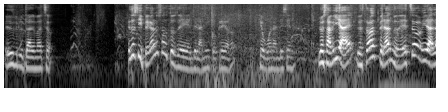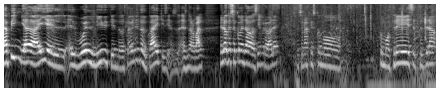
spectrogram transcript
Es brutal, macho. Eso sí, pega los autos de, la Nico, creo, ¿no? Qué buena el diseño. Lo sabía, ¿eh? Lo estaba esperando. De hecho, mira, le ha pingueado ahí el, buen Lee diciendo, está viniendo el Pike. Y sí, es, normal. Es lo que os he comentado siempre, ¿vale? Personajes como... Como 3, etcétera.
